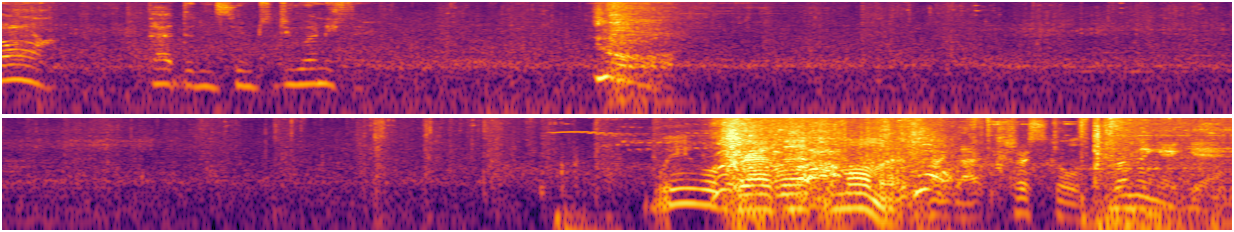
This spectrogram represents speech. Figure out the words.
Darn, that didn't seem to do anything. we will grab that in a moment. Like that crystal's brimming again.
